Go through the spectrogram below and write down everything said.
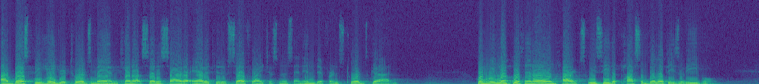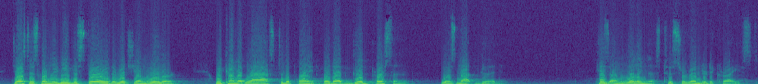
our best behavior towards man cannot set aside our attitude of self-righteousness and indifference towards God. When we look within our own hearts, we see the possibilities of evil. Just as when we read the story of the rich young ruler, we come at last to the point where that good person was not good. His unwillingness to surrender to Christ,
